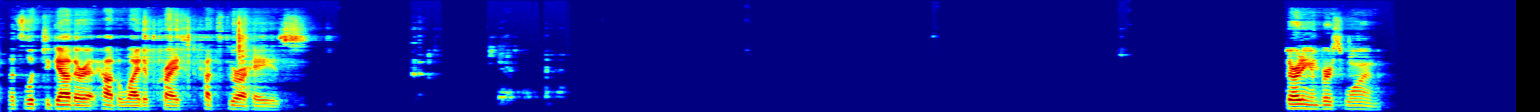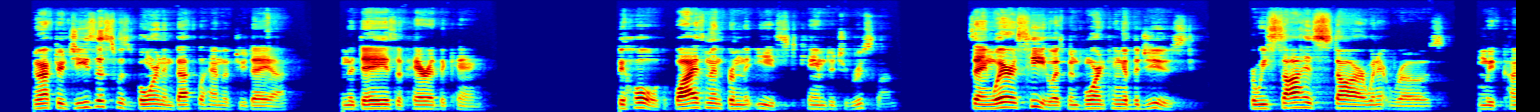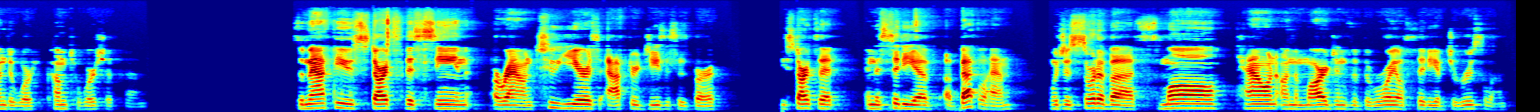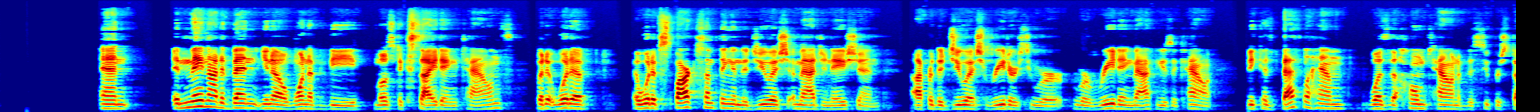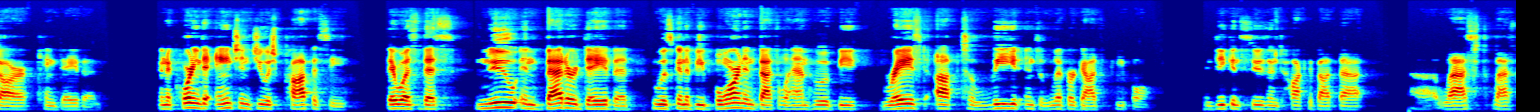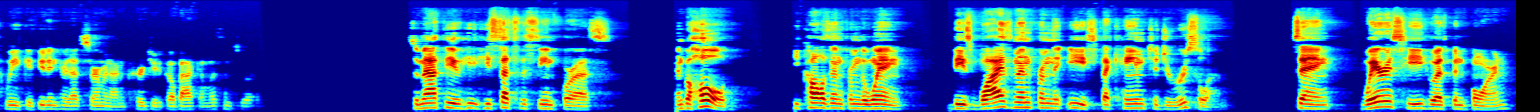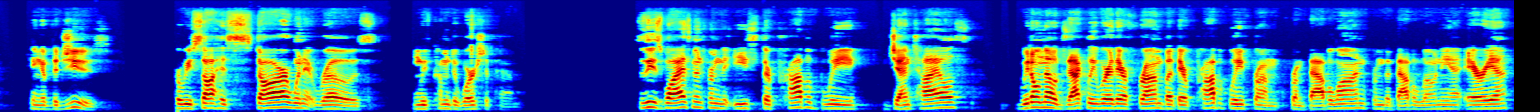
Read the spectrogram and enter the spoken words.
Let's look together at how the light of Christ cuts through our haze. Starting in verse 1. Now, after Jesus was born in Bethlehem of Judea, in the days of Herod the king. Behold, wise men from the east came to Jerusalem, saying, Where is he who has been born king of the Jews? For we saw his star when it rose, and we've come to, wor- come to worship him. So Matthew starts this scene around two years after Jesus' birth. He starts it in the city of, of Bethlehem, which is sort of a small town on the margins of the royal city of Jerusalem. And it may not have been, you know, one of the most exciting towns, but it would have it would have sparked something in the Jewish imagination uh, for the Jewish readers who were who were reading Matthew's account, because Bethlehem was the hometown of the superstar King David, and according to ancient Jewish prophecy, there was this new and better David who was going to be born in Bethlehem, who would be raised up to lead and deliver God's people. And Deacon Susan talked about that uh, last last week. If you didn't hear that sermon, I encourage you to go back and listen to it. So Matthew he, he sets the scene for us, and behold, he calls in from the wing these wise men from the east that came to Jerusalem, saying, "Where is he who has been born, King of the Jews? For we saw his star when it rose, and we've come to worship him." So these wise men from the east, they're probably Gentiles we don't know exactly where they're from, but they're probably from, from Babylon, from the Babylonia area.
